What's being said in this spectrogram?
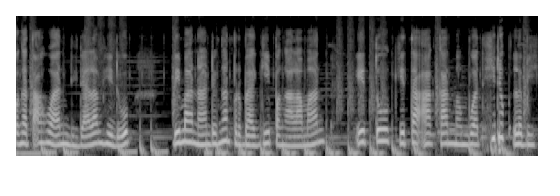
pengetahuan di dalam hidup, di mana dengan berbagi pengalaman itu kita akan membuat hidup lebih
